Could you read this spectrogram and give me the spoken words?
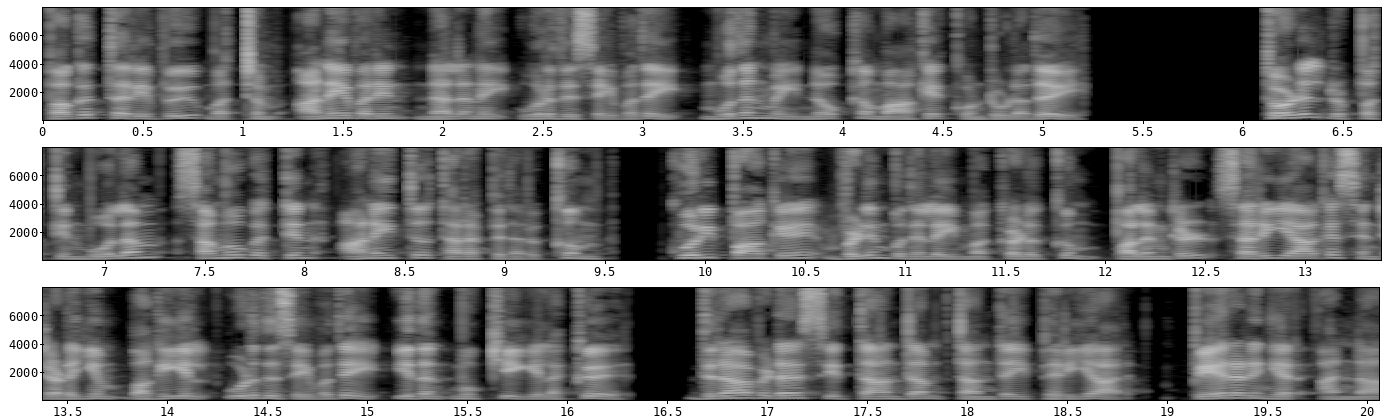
பகுத்தறிவு மற்றும் அனைவரின் நலனை உறுதி செய்வதை முதன்மை நோக்கமாக கொண்டுள்ளது. தொழில்நுட்பத்தின் மூலம் சமூகத்தின் அனைத்து தரப்பினருக்கும் குறிப்பாக விளிம்பு நிலை மக்களுக்கும் பலன்கள் சரியாக சென்றடையும் வகையில் உறுதி செய்வதே இதன் முக்கிய இலக்கு. திராவிட சித்தாந்தம் தந்தை பெரியார் பேரறிஞர் அண்ணா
